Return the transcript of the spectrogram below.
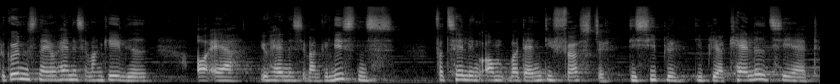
begyndelsen af Johannes evangeliet, og er Johannes evangelistens fortælling om, hvordan de første disciple de bliver kaldet til at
